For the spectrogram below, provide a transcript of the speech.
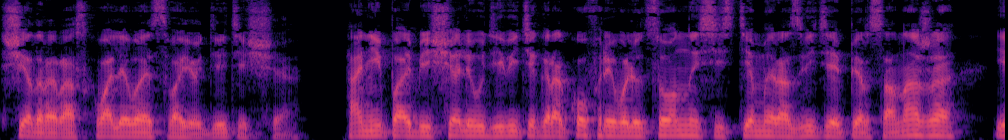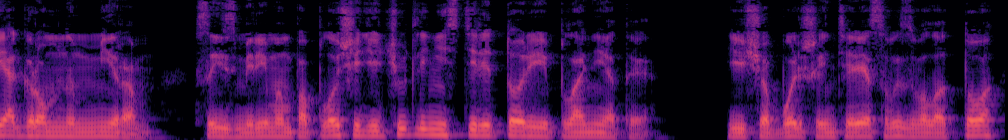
щедро расхваливая свое детище. Они пообещали удивить игроков революционной системой развития персонажа и огромным миром, соизмеримым по площади чуть ли не с территории планеты. Еще больше интерес вызвало то,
